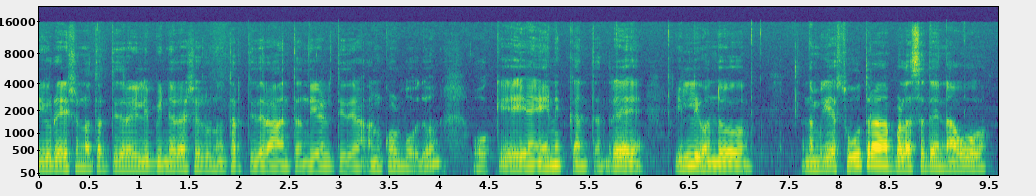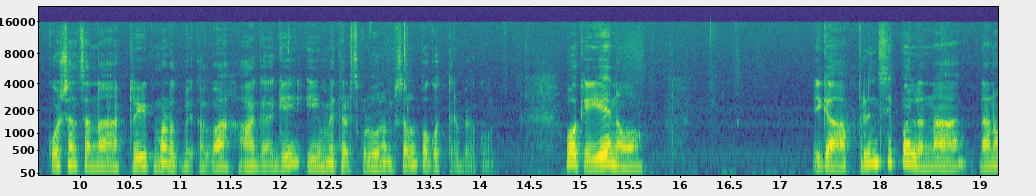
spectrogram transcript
ನೀವು ರೇಷನ್ನು ತರ್ತಿದ್ದೀರಾ, ಇಲ್ಲಿ ಭಿನ್ನರಾಶಿಯನ್ನು ತರ್ತಿದ್ದೀರಾ ಅಂತಂದು ಹೇಳ್ತಿದ್ದೀರಾ ಅಂದ್ಕೊಳ್ಬೋದು ಓಕೆ ಏನಕ್ಕೆ ಅಂತಂದರೆ ಇಲ್ಲಿ ಒಂದು ನಮಗೆ ಸೂತ್ರ ಬಳಸದೆ ನಾವು ಕ್ವಶನ್ಸನ್ನು ಟ್ರೀಟ್ ಮಾಡೋದು ಹಾಗಾಗಿ ಈ ಮೆಥಡ್ಸ್ಗಳು ನಮ್ಗೆ ಸ್ವಲ್ಪ ಗೊತ್ತಿರಬೇಕು. ಓಕೆ, ಏನು? ಈಗ ಪ್ರಿನ್ಸಿಪಲನ್ನು ನಾನು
